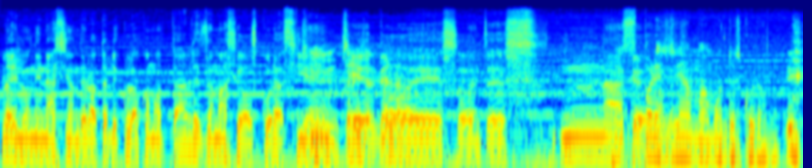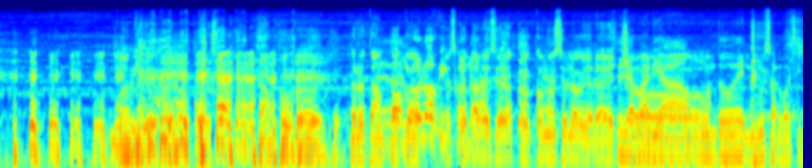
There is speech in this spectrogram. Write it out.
la iluminación de la película como tal es demasiado oscura siempre, sí, eso es todo eso, entonces nada Pues que ver por con eso se llama Mundo Oscuro, ¿no? Vale, pero pues, tampoco, pero tampoco lógico, es que ¿no? pareciera co- como si lo hubiera hecho. Se llamaría Mundo de Luz, algo así,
